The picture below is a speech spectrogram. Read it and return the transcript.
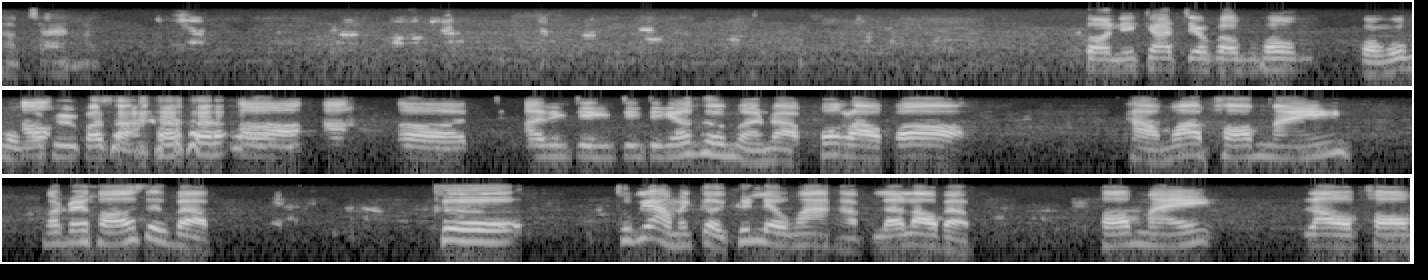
ครับใช่ครับเตรียมความพร้อมแล้วกับความพร้อม ตอนนี้การเตรียมความพร้อมของพวกผมก็เอาคือภาษา เออเอาเออเอาจริงๆจริง ๆ ก็คือเหมือนแบบ พวกเราก็ถามว่าพร้อมไหม มันเป็นความรู้สึกแบบ คือทุกอย่างมันเกิดขึ้นเร็วมากครับ แล้วเราแบบพร้อมไหม เราพร้อม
